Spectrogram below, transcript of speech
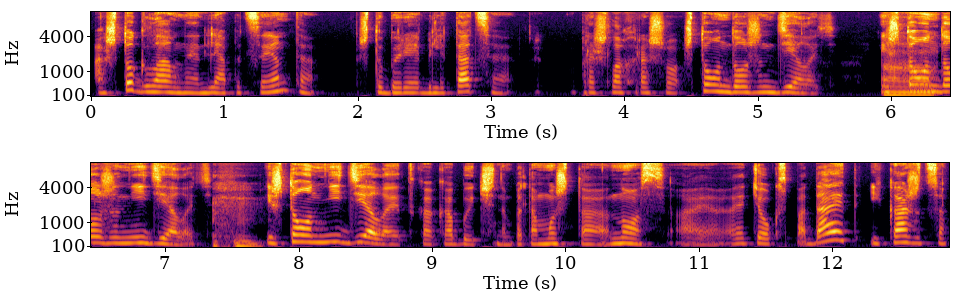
А что главное для пациента, чтобы реабилитация прошла хорошо, что он должен делать? И что он а. должен не делать, и что он не делает, как обычно, потому что нос, а, отек спадает, и кажется,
